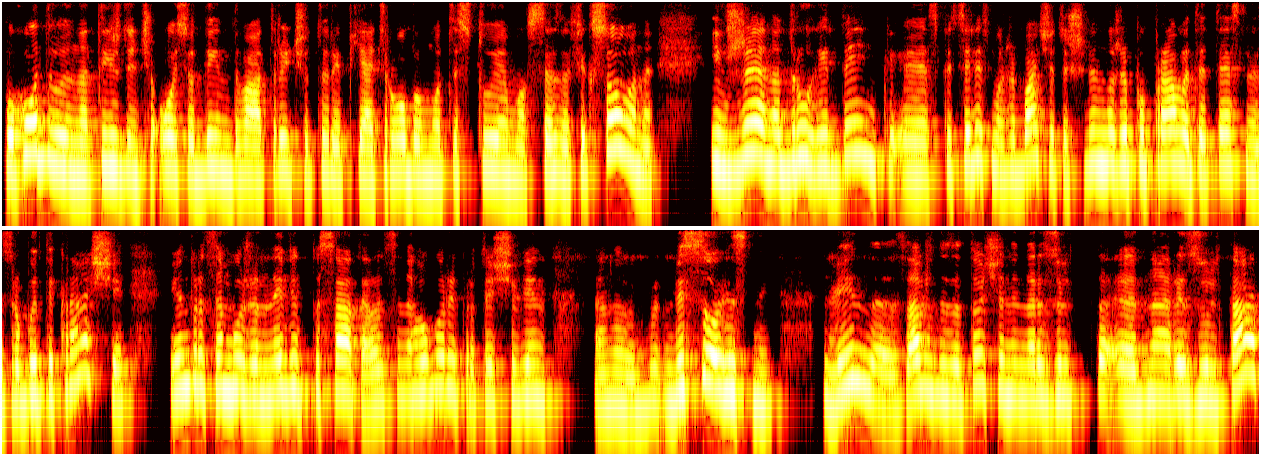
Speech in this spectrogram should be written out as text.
погодили на тиждень, що ось один, два, три, чотири, п'ять робимо, тестуємо, все зафіксоване. І вже на другий день е, спеціаліст може бачити, що він може поправити тест, зробити краще, і він про це може не відписати, але це не говорить про те, що він е, ну, безсовісний. Він е, завжди заточений на результат, на результат,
